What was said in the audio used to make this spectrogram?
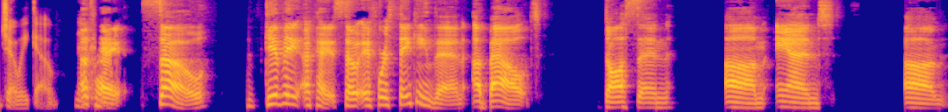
Joey go. Never. Okay, so giving okay, so if we're thinking then about Dawson um and um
